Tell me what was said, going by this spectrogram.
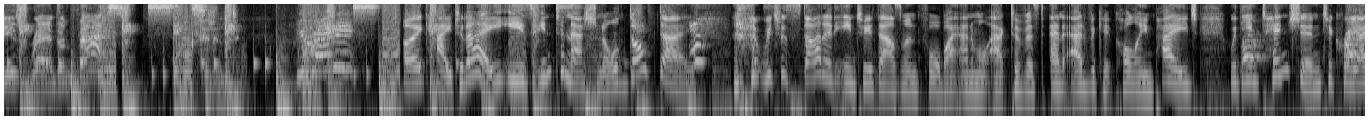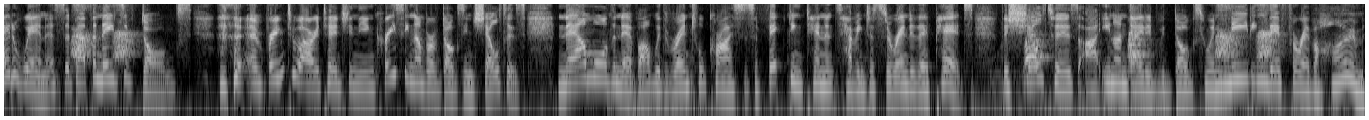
Today's random facts. Excellent. You ready? Okay, today is International Dog Day, which was started in 2004 by animal activist and advocate Colleen Paige with the intention to create awareness about the needs of dogs and bring to our attention the increasing number of dogs in shelters. Now more than ever, with rental crisis affecting tenants having to surrender their pets, the shelters are inundated with dogs who are needing their forever home.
